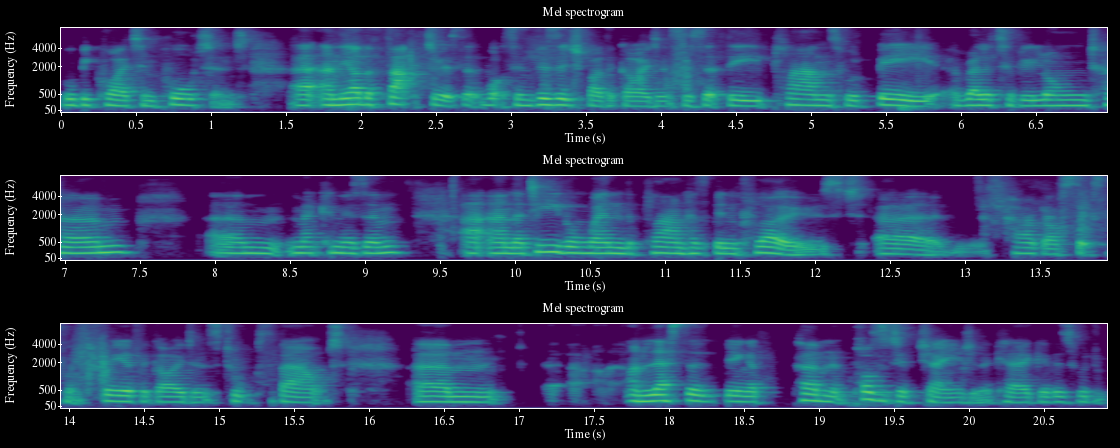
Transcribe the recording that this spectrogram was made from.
will be quite important. Uh, and the other factor is that what's envisaged by the guidance is that the plans would be a relatively long term um, mechanism, uh, and that even when the plan has been closed, uh, paragraph 6.3 of the guidance talks about um, unless there being a permanent positive change in the caregivers would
